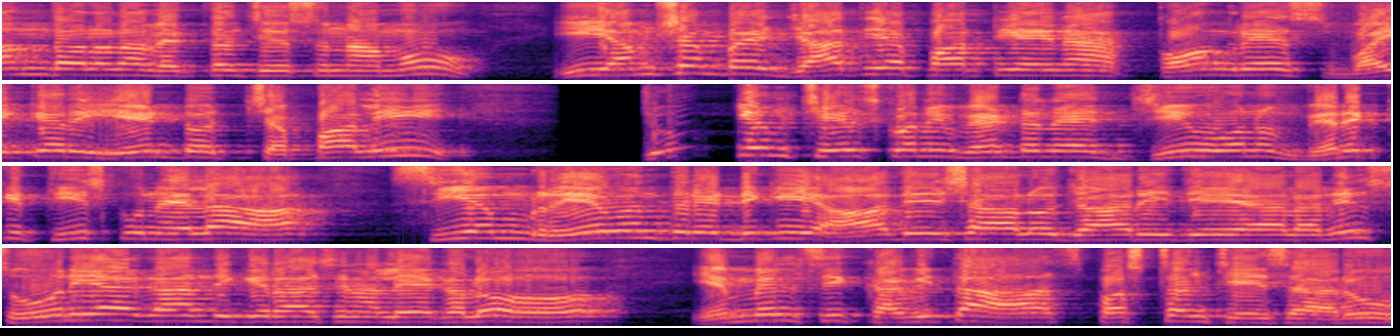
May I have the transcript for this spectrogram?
ఆందోళన వ్యక్తం చేస్తున్నాము. ఈ అంశంపై జాతీయ పార్టీ అయిన కాంగ్రెస్ వైఖరి ఏంటో చెప్పాలి. జోక్యం చేసుకొని వెంటనే జీవోను వెనక్కి తీసుకునేలా సీఎం రేవంత్ రెడ్డికి ఆదేశాలు జారీ చేయాలని సోనియా గాంధీకి రాసిన లేఖలో ఎమ్మెల్సీ కవిత స్పష్టం చేశారు.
